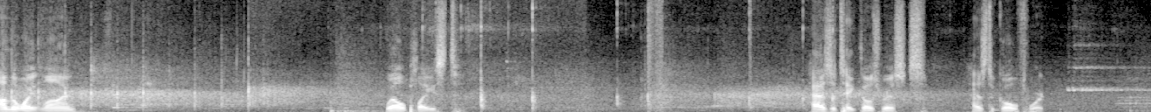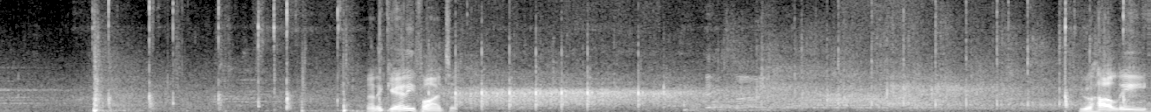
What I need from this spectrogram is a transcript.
On the white line. Well placed. Has to take those risks. Has to go for it. And again he finds it. Yuhao Li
